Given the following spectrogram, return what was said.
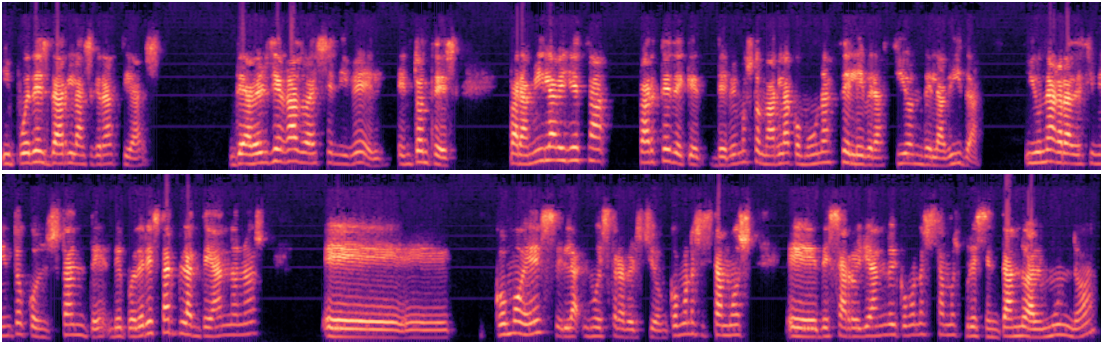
y puedes dar las gracias de haber llegado a ese nivel. Entonces, para mí la belleza parte de que debemos tomarla como una celebración de la vida y un agradecimiento constante de poder estar planteándonos eh, cómo es nuestra versión, cómo nos estamos eh, desarrollando y cómo nos estamos presentando al mundo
